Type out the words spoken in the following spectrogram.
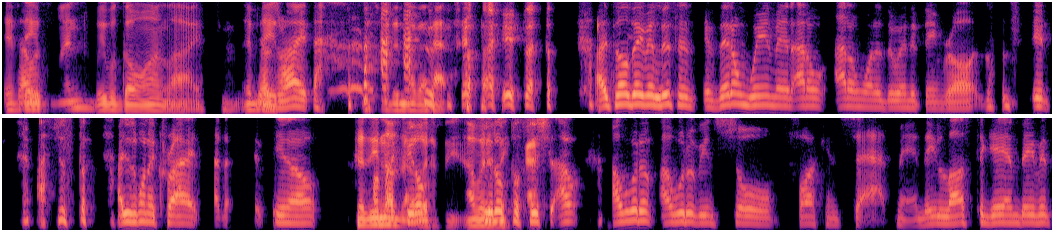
If That they was- win, we would go on live. If That's they right. never That's right. I told David, listen, if they don't win, man, I don't, I don't want to do anything, bro. It, I just, I just want to cry. You know, because he on my knows I fetal- would have been I would have position. I, I would have, I would have been so fucking sad, man. They lost again, David.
